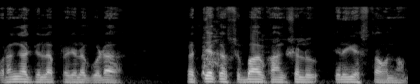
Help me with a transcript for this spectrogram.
వరంగల్ జిల్లా ప్రజలకు కూడా ప్రత్యేక శుభాకాంక్షలు తెలియజేస్తూ ఉన్నాం.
